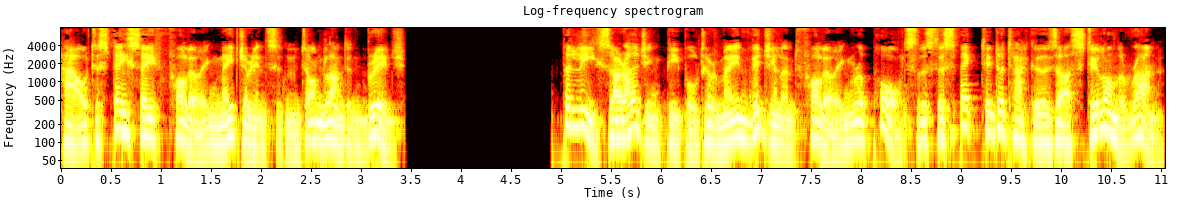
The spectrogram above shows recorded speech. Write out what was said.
How to stay safe following major incident on London Bridge. Police are urging people to remain vigilant following reports the suspected attackers are still on the run.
